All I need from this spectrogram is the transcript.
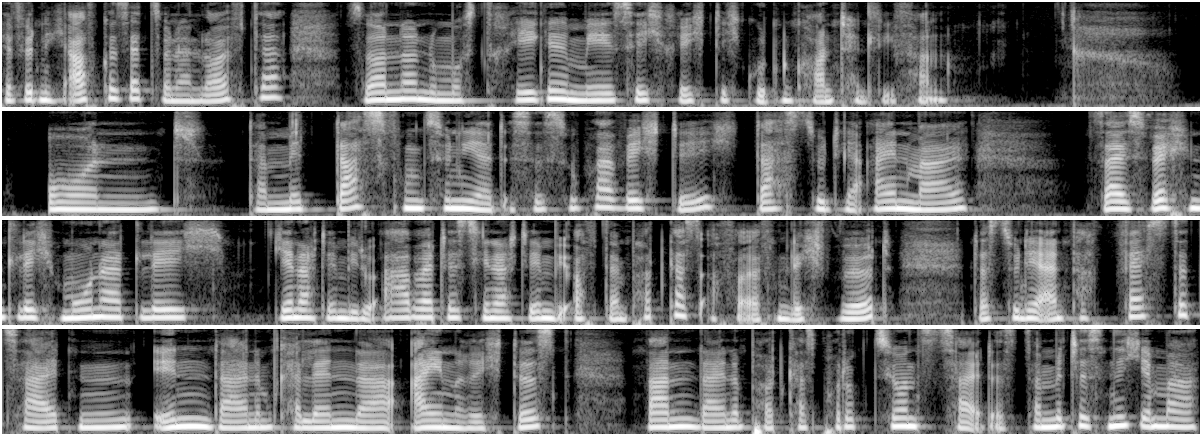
der wird nicht aufgesetzt und dann läuft er, sondern du musst regelmäßig richtig guten Content liefern. Und damit das funktioniert, ist es super wichtig, dass du dir einmal sei es wöchentlich, monatlich, je nachdem, wie du arbeitest, je nachdem, wie oft dein Podcast auch veröffentlicht wird, dass du dir einfach feste Zeiten in deinem Kalender einrichtest, wann deine Podcast-Produktionszeit ist, damit es nicht immer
